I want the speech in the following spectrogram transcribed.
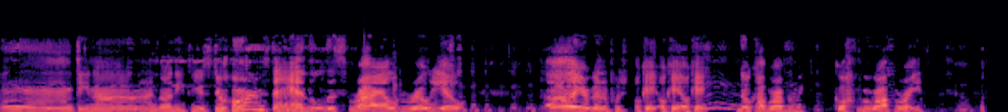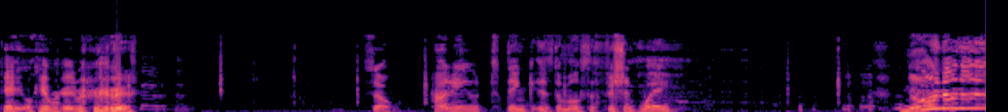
Mm, Tina, I'm gonna need to use two arms to handle this wild rodeo. Oh, you're gonna push. Okay, okay, okay. No, cooperate. Cooperate. Okay, okay, we're good. We're good. So, how do you think is the most efficient way? No, no, no, no,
